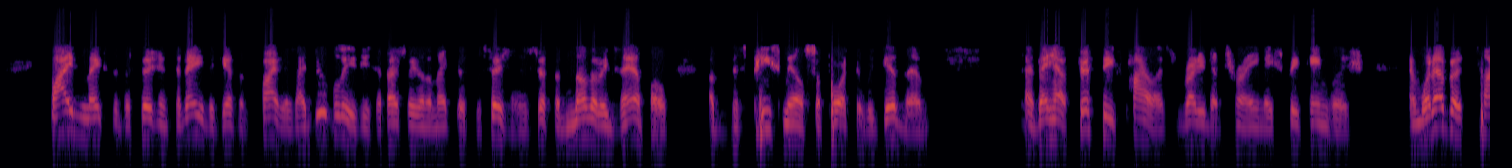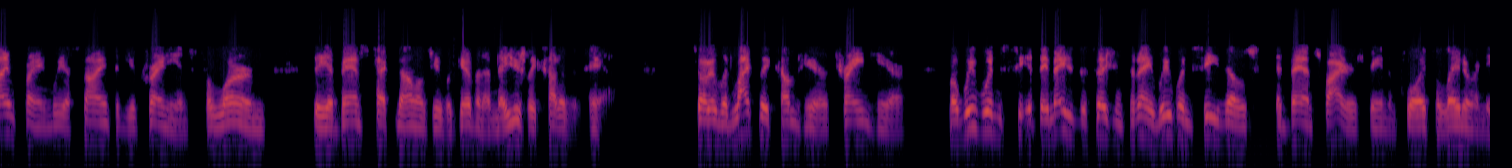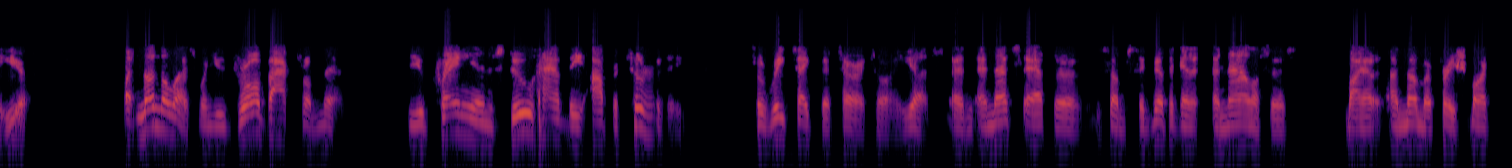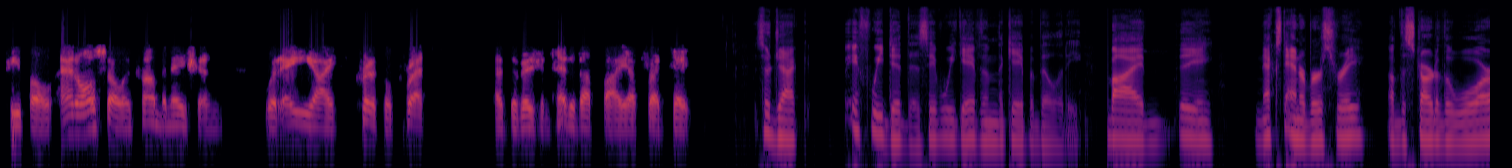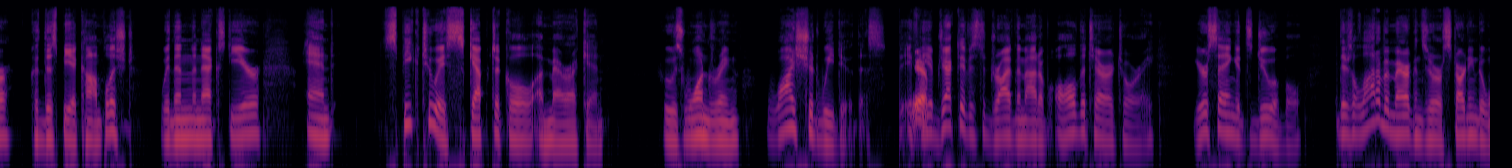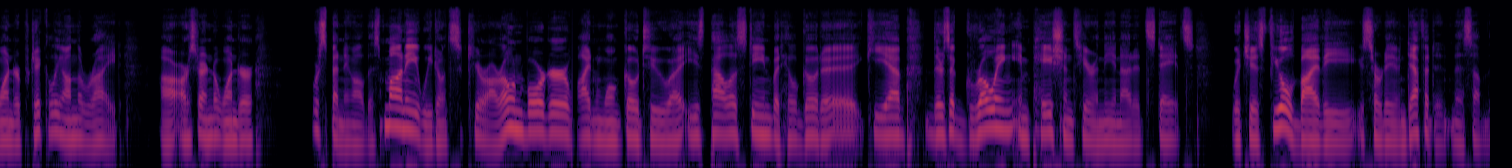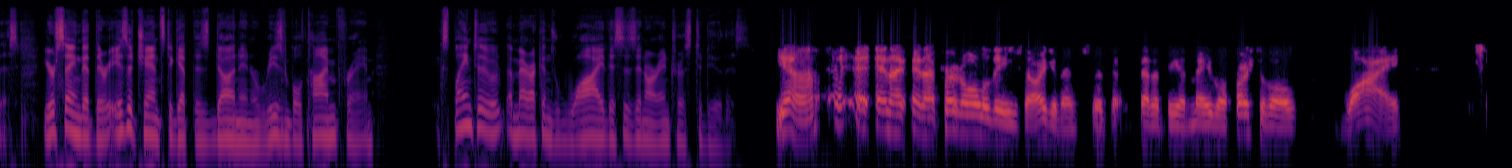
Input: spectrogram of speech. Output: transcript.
Biden makes the decision today to give them fighters, I do believe he's eventually going to make this decision. It's just another example of this piecemeal support that we give them. Uh, they have 50 pilots ready to train. They speak English, and whatever time frame we assign to the Ukrainians to learn the advanced technology we're giving them, they usually cut it in half. So they would likely come here, train here, but we wouldn't see if they made a decision today. We wouldn't see those advanced fighters being employed till later in the year. But nonetheless, when you draw back from this, the Ukrainians do have the opportunity to retake the territory, yes. And, and that's after some significant analysis by a, a number of pretty smart people, and also in combination with AEI Critical Threats uh, Division headed up by uh, Fred Tate. So, Jack, if we did this, if we gave them the capability, by the next anniversary of the start of the war, could this be accomplished within the next year? And speak to a skeptical American who's wondering, why should we do this? If Yeah. the objective is to drive them out of all the territory, you're saying it's doable. There's a lot of Americans who are starting to wonder, particularly on the right, uh, are starting to wonder we're spending all this money. We don't secure our own border. Biden won't go to uh, East Palestine, but he'll go to Kiev. There's a growing impatience here in the United States, which is fueled by the sort of indefiniteness of this. You're saying that there is a chance to get this done in a reasonable time frame. Explain to Americans why this is in our interest to do this. Yeah, and I and I've heard all of these arguments that that are being made. Well, first of all, why?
